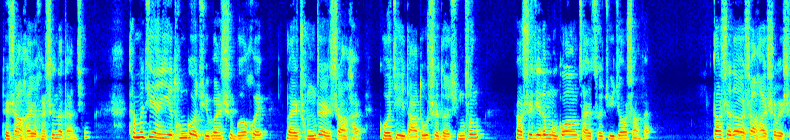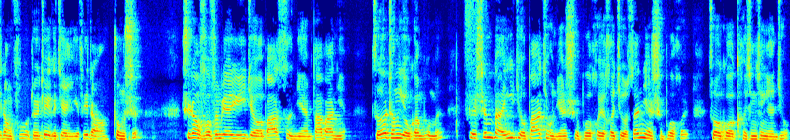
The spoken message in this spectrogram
对上海有很深的感情。他们建议通过举办世博会来重振上海国际大都市的雄风，让世界的目光再次聚焦上海。当时的上海市委市政府对这个建议非常重视。市政府分别于1984年、88年责成有关部门对申办1989年世博会和93年世博会做过可行性研究。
